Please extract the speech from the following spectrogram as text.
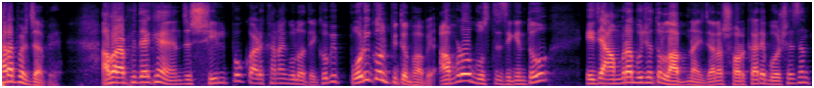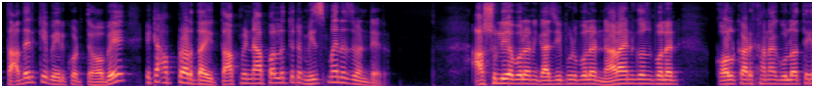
খারাপের যাবে। আবার আপনি দেখেন যে শিল্প কারখানাগুলোতে খুবই পরিকল্পিতভাবে, আমরাও বুঝতেছি কিন্তু এই যে আমরা বুঝে তো লাভ নাই, যারা সরকারে বসেছেন তাদেরকে বের করতে হবে, এটা আপনার দায়িত্ব, আপনি না পারলে তো এটা মিসম্যানেজমেন্টের আশুলিয়া বলেন, গাজীপুর বলেন, নারায়ণগঞ্জ বলেন, কলকারখানাগুলোতে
